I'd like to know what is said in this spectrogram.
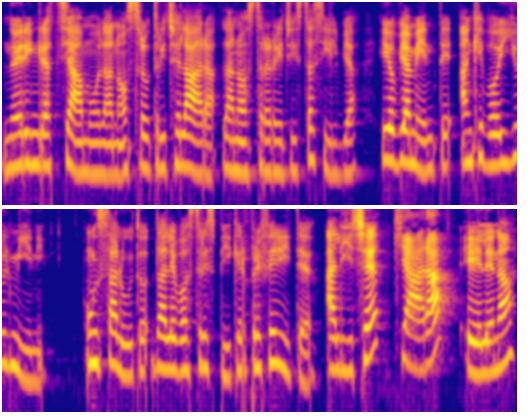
Noi ringraziamo la nostra autrice Lara, la nostra regista Silvia e ovviamente anche voi Yulmini. Un saluto dalle vostre speaker preferite. Alice, Chiara, Elena,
